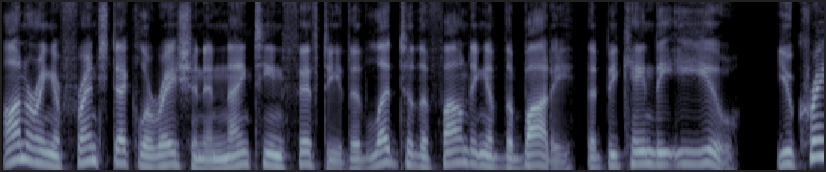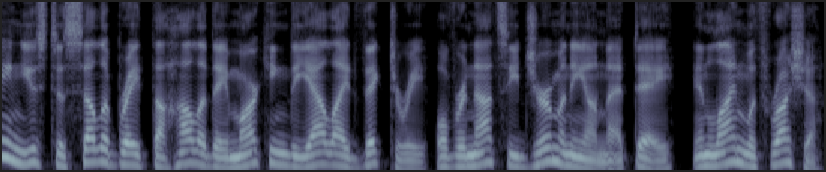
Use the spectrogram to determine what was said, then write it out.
honoring a French declaration in 1950 that led to the founding of the body that became the EU. Ukraine used to celebrate the holiday marking the Allied victory over Nazi Germany on that day, in line with Russia,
